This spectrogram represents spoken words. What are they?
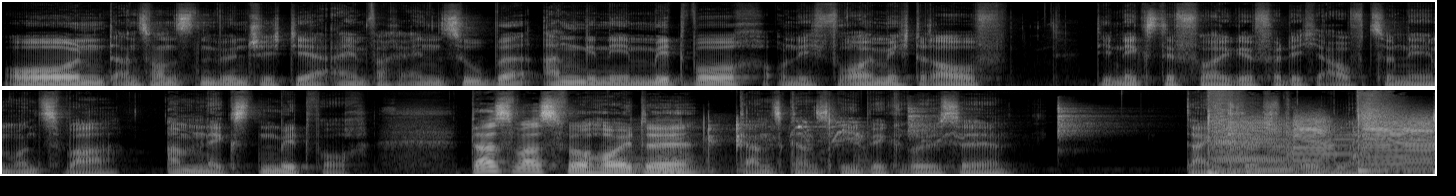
Und ansonsten wünsche ich dir einfach einen super angenehmen Mittwoch und ich freue mich drauf, die nächste Folge für dich aufzunehmen und zwar am nächsten Mittwoch. Das war's für heute. Ganz, ganz liebe Grüße. Dein Chris Strobler.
